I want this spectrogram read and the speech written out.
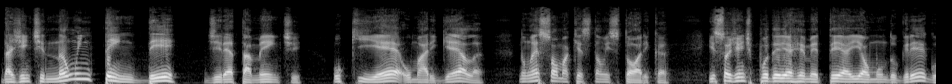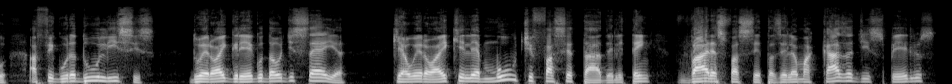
da gente não entender diretamente o que é o Marighella não é só uma questão histórica. Isso a gente poderia remeter aí ao mundo grego a figura do Ulisses, do herói grego da Odisseia, que é o herói que ele é multifacetado, ele tem várias facetas, ele é uma casa de espelhos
